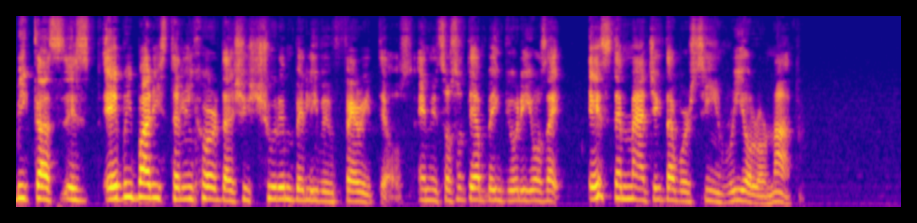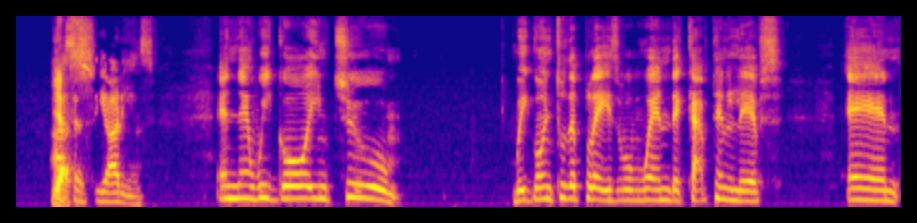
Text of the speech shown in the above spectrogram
Because it's everybody's telling her that she shouldn't believe in fairy tales, and it's also the ambiguity. It was like, is the magic that we're seeing real or not? Us as Yes. the audience, and then we go into we go into the place when, the captain lives, and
